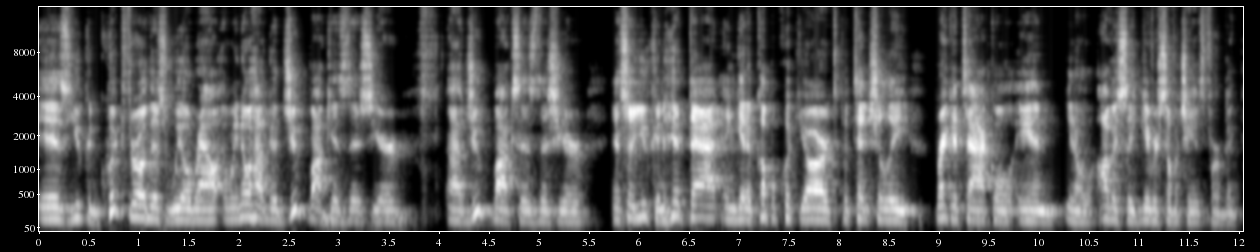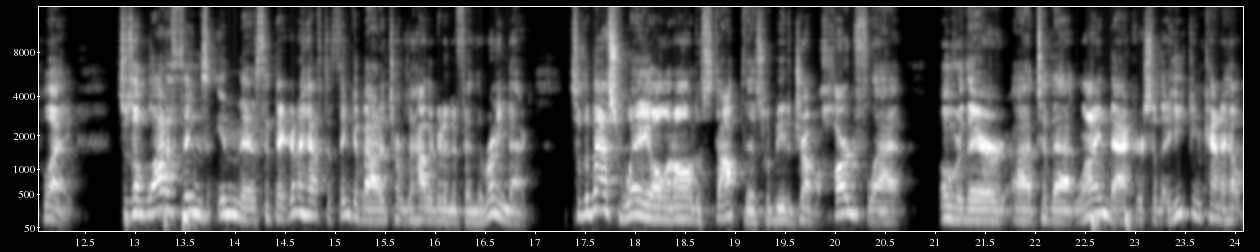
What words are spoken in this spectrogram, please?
is you can quick throw this wheel route, and we know how good Jukebox is this year. Uh, Jukebox is this year, and so you can hit that and get a couple quick yards, potentially break a tackle, and you know obviously give yourself a chance for a big play. So there's a lot of things in this that they're going to have to think about in terms of how they're going to defend the running back. So the best way, all in all, to stop this would be to drop a hard flat over there uh, to that linebacker so that he can kind of help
